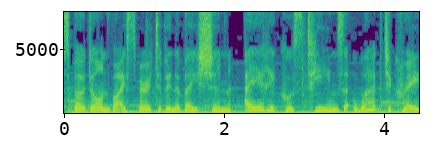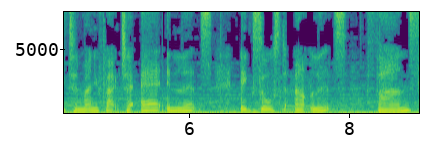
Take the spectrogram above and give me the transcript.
Spurred on by spirit of innovation, Aereco's teams work to create and manufacture air inlets, exhaust outlets, fans,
